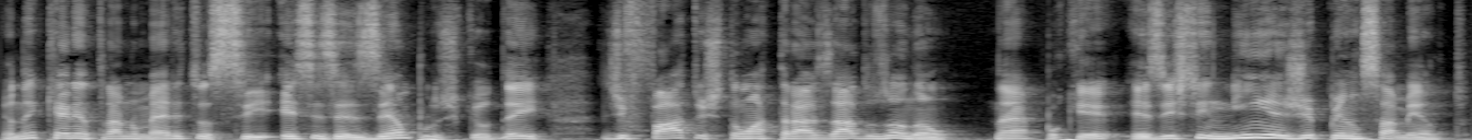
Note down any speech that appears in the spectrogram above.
Eu nem quero entrar no mérito se esses exemplos que eu dei de fato estão atrasados ou não, né? Porque existem linhas de pensamento.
